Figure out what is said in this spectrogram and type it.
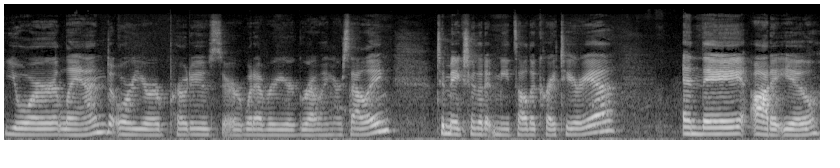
your land or your produce or whatever you're growing or selling to make sure that it meets all the criteria. And they audit you,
